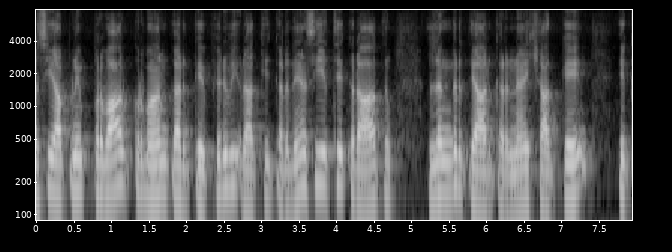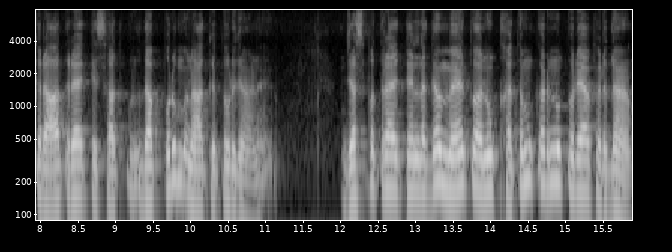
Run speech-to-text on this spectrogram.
ਅਸੀਂ ਆਪਣੇ ਪਰਿਵਾਰ ਕੁਰਬਾਨ ਕਰਕੇ ਫਿਰ ਵੀ ਰਾਖੀ ਕਰਦੇ ਆ। ਅਸੀਂ ਇੱਥੇ ਇੱਕ ਰਾਤ ਲੰਗਰ ਤਿਆਰ ਕਰਨਾ ਹੈ, ਛੱਕ ਕੇ। ਇੱਕ ਰਾਤ ਰਹਿ ਕੇ ਸਤਿਗੁਰੂ ਦਾ ਪੁਰਬ ਮਨਾ ਕੇ ਤੁਰ ਜਾਣਾ ਹੈ। ਜਸਪਤ ਰਾਏ ਕਹਿਣ ਲੱਗਾ, ਮੈਂ ਤੁਹਾਨੂੰ ਖਤਮ ਕਰਨ ਨੂੰ ਤੁਰਿਆ ਫਿਰਦਾ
